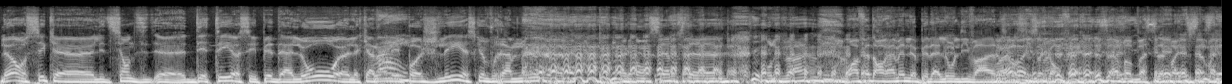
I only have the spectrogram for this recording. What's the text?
Là, on sait que l'édition d'i- euh, d'été a ses pédalos. euh, Le canal Ouais. n'est pas gelé. Est-ce que vous ramenez euh, le concept euh, pour l'hiver? Bon, en fait, on ramène le pédalo l'hiver. c'est ça qu'on fait. ça va passer. Ça va être- ça va J'ai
